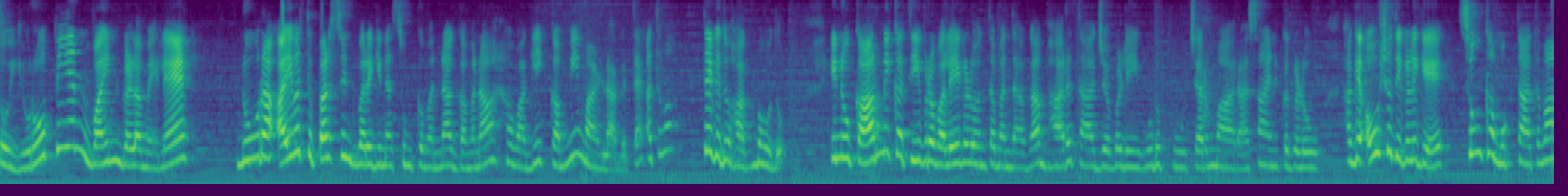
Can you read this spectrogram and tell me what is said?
ಸೊ ಯುರೋಪಿಯನ್ ವೈನ್ಗಳ ಮೇಲೆ ನೂರ ಐವತ್ತು ಪರ್ಸೆಂಟ್ ವರೆಗಿನ ಸುಂಕವನ್ನ ಗಮನಾರ್ಹವಾಗಿ ಕಮ್ಮಿ ಮಾಡಲಾಗುತ್ತೆ ಅಥವಾ ತೆಗೆದು ಹಾಕಬಹುದು ಇನ್ನು ಕಾರ್ಮಿಕ ತೀವ್ರ ವಲಯಗಳು ಅಂತ ಬಂದಾಗ ಭಾರತ, ಜವಳಿ, ಉಡುಪು, ಚರ್ಮ, ರಾಸಾಯನಿಕಗಳು ಹಾಗೆ ಔಷಧಿಗಳಿಗೆ ಸುಂಕ ಮುಕ್ತ ಅಥವಾ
